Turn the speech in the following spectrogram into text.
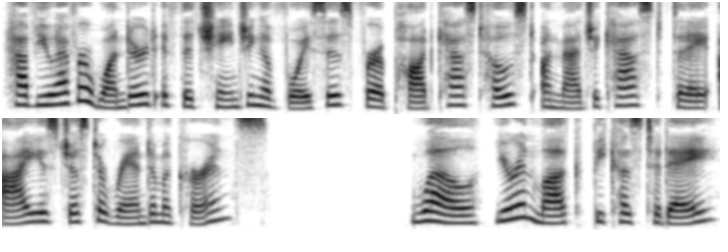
Have you ever wondered if the changing of voices for a podcast host on Magicast.ai is just a random occurrence? Well, you're in luck because today,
